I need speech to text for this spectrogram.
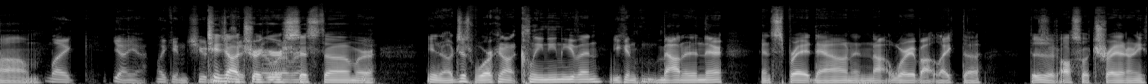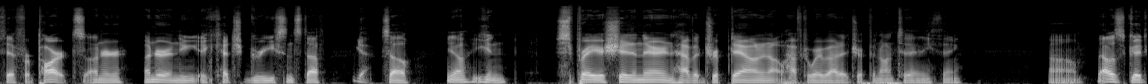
Um, like yeah, yeah, like in shooting. change out a position or trigger system or you know just working on cleaning even you can Mhm. mount it in there and spray it down and not worry about like the there's also a tray underneath it for parts under under and you can catch grease and stuff. Yeah. so you know you can spray your shit in there and have it drip down and not have to worry about it dripping onto anything. Um that was good.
